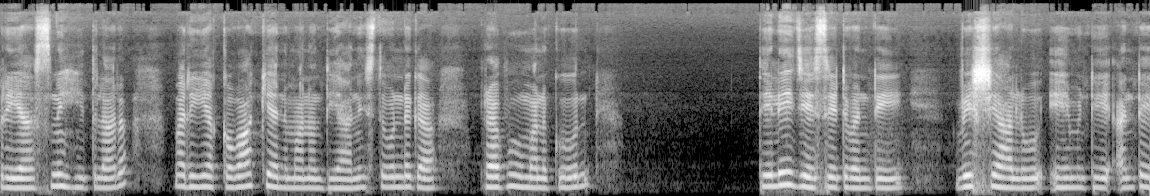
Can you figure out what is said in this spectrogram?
ప్రియ స్నేహితులారా మరి ఈ యొక్క వాక్యాన్ని మనం ధ్యానిస్తూ ఉండగా ప్రభు మనకు తెలియజేసేటువంటి విషయాలు ఏమిటి అంటే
